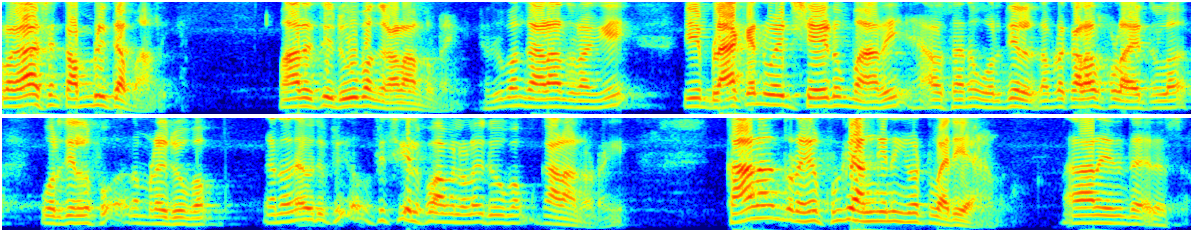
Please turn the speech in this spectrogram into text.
പ്രകാശം കംപ്ലീറ്റാണ് മാറി. മാറിയിട്ട് രൂപം കാണാൻ തുടങ്ങി. രൂപം കാണാൻ തുടങ്ങി. ഈ ബ്ലാക്ക് ആൻഡ് വൈറ്റ് ഷെയ്ഡും മാറി അവസാനം ഒറിജിനൽ നമ്മുടെ കളർഫുൾ ആയിട്ടുള്ള ഒറിജിനൽ നമ്മുടെ രൂപം. എന്ന് പറഞ്ഞാൽ ഒരു ഫിസിക്കൽ ഫോമിലുള്ള രൂപം കാണാൻ തുടങ്ങി. കാണാൻ തുടങ്ങി പുള്ളി അങ്ങനെ ഇങ്ങോട്ട് വരികയാണ്. അതാണ് ഇതിന്റെ രസം.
